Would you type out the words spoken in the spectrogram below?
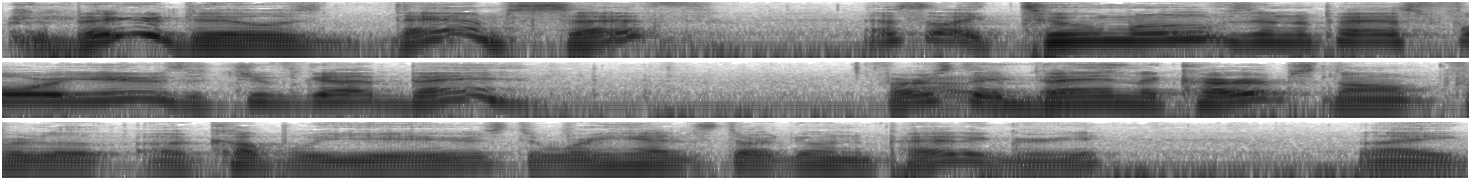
The bigger deal is damn Seth. That's like two moves in the past four years that you've got banned. First I they mean, that's- banned the curb stomp for the, a couple years to where he had to start doing the pedigree. Like,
